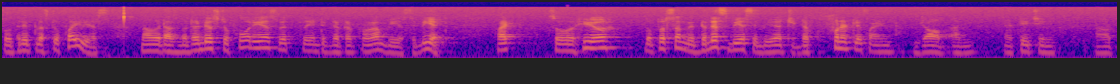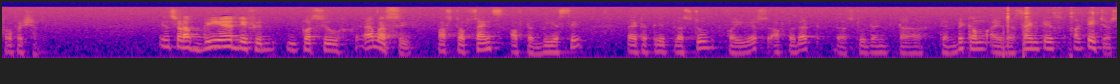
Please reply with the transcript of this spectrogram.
So three plus two, five years. Now it has been reduced to four years with the integrated program BSc B.Ed. Right. So here, the person with this BSc B.Ed definitely find job and uh, teaching uh, profession. Instead of B.Ed, if you pursue MSc, Master of Science after BSc, right, a 3 plus 2, 5 years. After that, the student uh, can become either scientists or teachers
